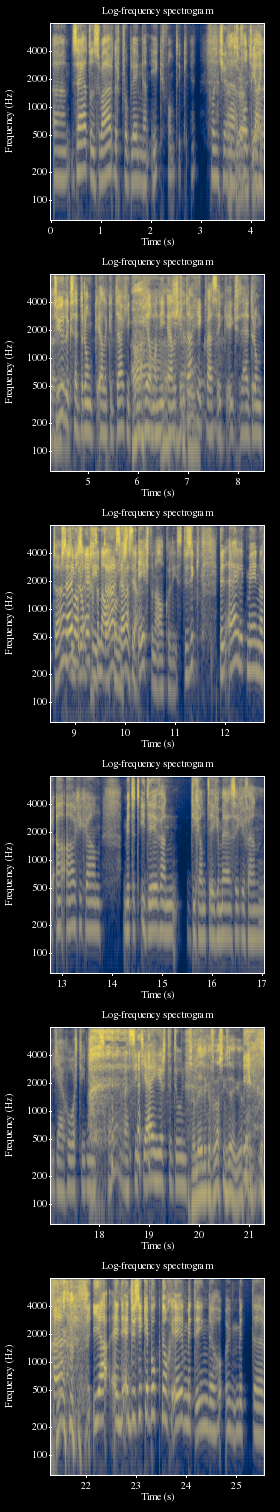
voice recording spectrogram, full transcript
Ehm, zij had een zwaarder probleem dan ik, vond ik. Hè. Vond je? Eh, vond, ja, tuurlijk, zij dronk elke dag. Ik dronk Ah, helemaal niet elke dag. Ik was, ik, ik, zij dronk thuis. Zij ik was dronk echt niet een thuis. alcoholist, Zij was ja. echt een alcoholist. Dus ik ben eigenlijk mee naar AA gegaan met het idee van... Die gaan tegen mij zeggen van, jij hoort hier niet. hè? Wat zit jij hier te doen? Dat is een lelijke verrassing zeker. Ja, ja en, en dus ik heb ook nog hè, met, in de, met eh,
